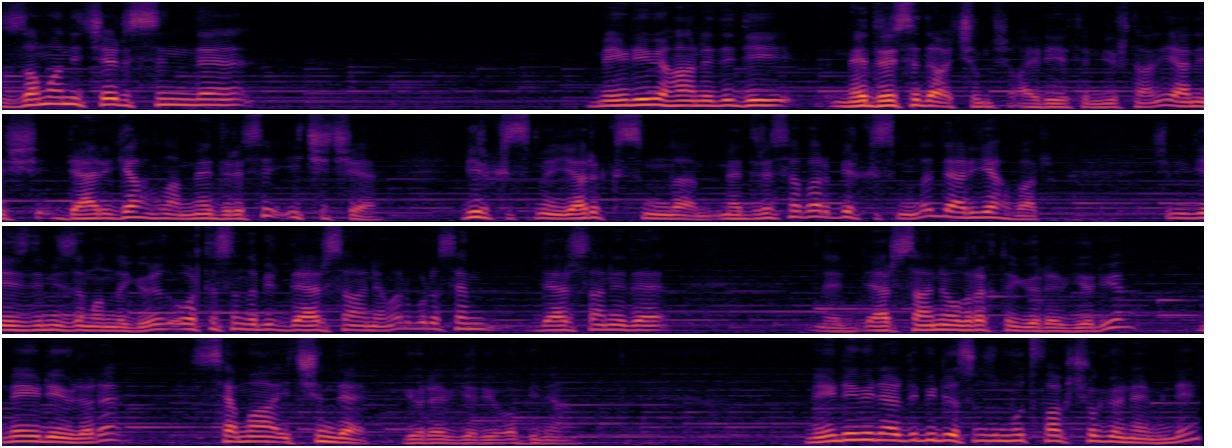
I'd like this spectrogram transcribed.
zaman içerisinde Mevlevi Hanede değil, medrese de açılmış ayrıyeten bir tane. Yani dergahla medrese iç içe. Bir kısmı, yarı kısmında medrese var, bir kısmında dergah var. Şimdi gezdiğimiz zaman da görüyoruz. Ortasında bir dershane var. Burası hem dershanede dershane olarak da görev görüyor. Mevlevilere sema içinde görev görüyor o bina. Mevlevilerde biliyorsunuz mutfak çok önemli.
